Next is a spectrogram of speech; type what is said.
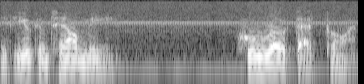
if you can tell me who wrote that poem.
